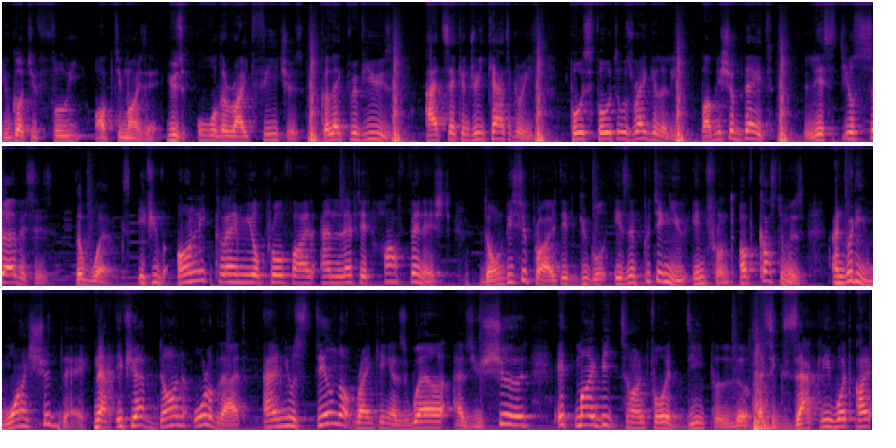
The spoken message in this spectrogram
You've got to fully optimize it. Use all the right features, collect reviews, add secondary categories, post photos regularly, publish updates, list your services, the works. If you've only claimed your profile and left it half finished, don't be surprised if Google isn't putting you in front of customers. And really, why should they? Now, if you have done all of that and you're still not ranking as well as you should, it might be time for a deeper look. That's exactly what I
